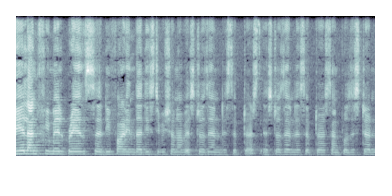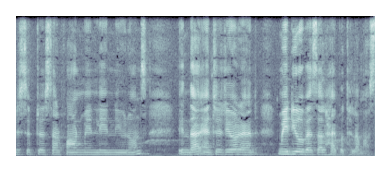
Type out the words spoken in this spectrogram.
male and female brains differ in the distribution of oestrogen receptors oestrogen receptors and progesterone receptors are found mainly in neurons in the anterior and mediovasal hypothalamus.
